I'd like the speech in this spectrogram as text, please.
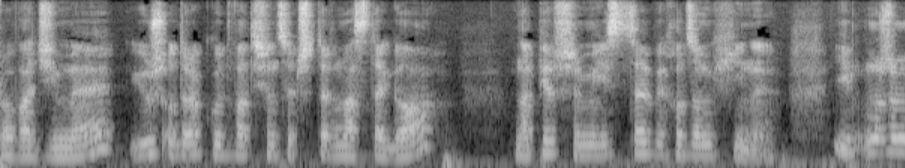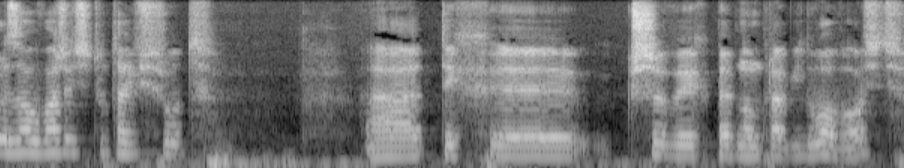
prowadzimy, już od roku 2014 na pierwsze miejsce wychodzą Chiny. I możemy zauważyć tutaj wśród e, tych e, krzywych pewną prawidłowość.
